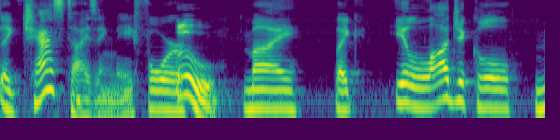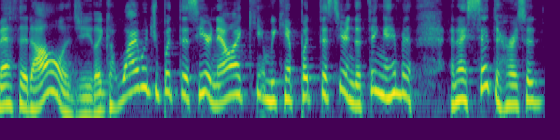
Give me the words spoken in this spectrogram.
like chastising me for Oh, my like illogical methodology. Like, why would you put this here? Now I can't. We can't put this here. And the thing. And I said to her, I said,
